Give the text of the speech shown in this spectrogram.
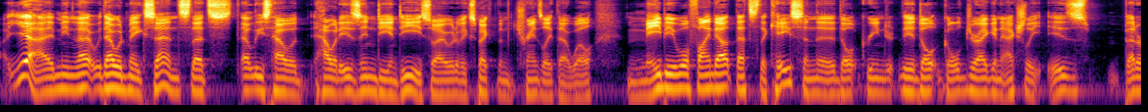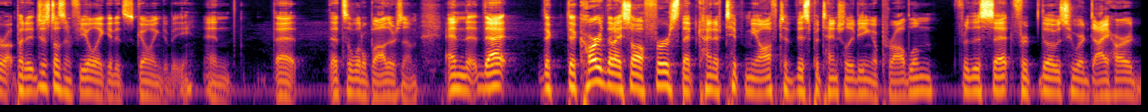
Uh, yeah, I mean that that would make sense. That's at least how it how it is in D and D. So I would have expected them to translate that well. Maybe we'll find out that's the case, and the adult green, the adult gold dragon actually is better. But it just doesn't feel like it. It's going to be, and that that's a little bothersome. And that the the card that I saw first that kind of tipped me off to this potentially being a problem for this set for those who are diehard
